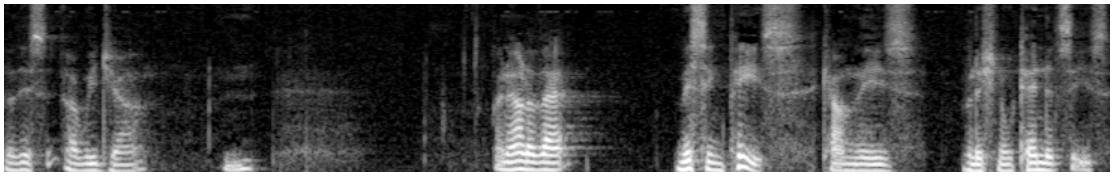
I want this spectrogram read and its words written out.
so this avijja. Hmm? And out of that missing piece come these volitional tendencies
